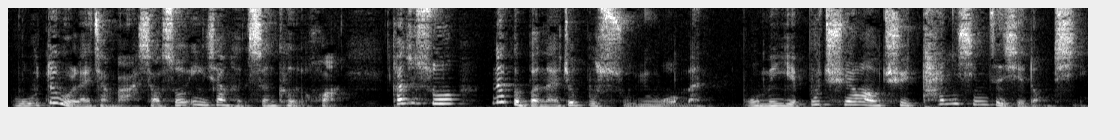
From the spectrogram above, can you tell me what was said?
我对我来讲吧，小时候印象很深刻的话。她就说，那个本来就不属于我们，我们也不需要去贪心这些东西。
